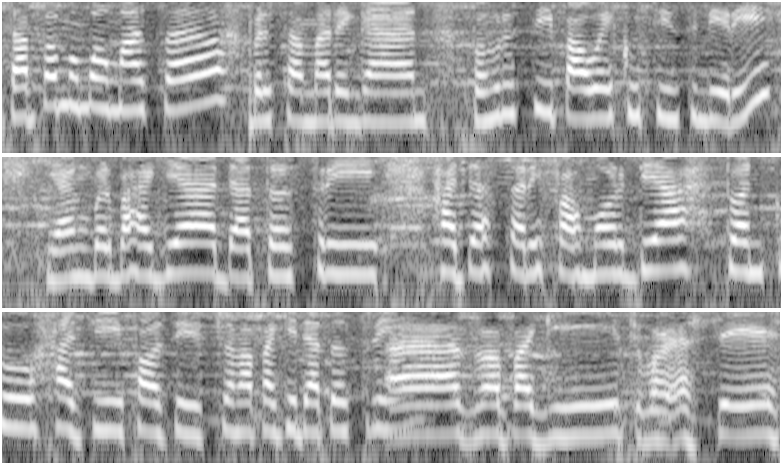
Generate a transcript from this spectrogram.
Tanpa membuang masa, bersama dengan pengurusi Pawai Kuching sendiri yang berbahagia Dato' Sri Hajah Sharifah Mordiah, Tuanku Haji Fauzi. Selamat pagi Dato' Sri. Uh, selamat pagi, terima kasih.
